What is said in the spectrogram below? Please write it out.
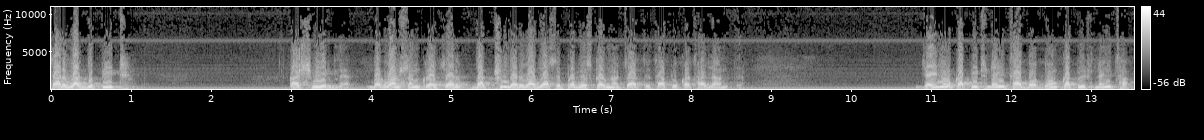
सर्वज्ञ पीठ कश्मीर में, भगवान शंकराचार्य दक्षिण दरवाज़ा से प्रवेश करना चाहते थे। आप लोग कथा जानते हैं। जैनों का पीठ नहीं था, बौद्धों का पीठ नहीं था,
